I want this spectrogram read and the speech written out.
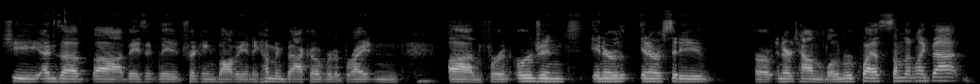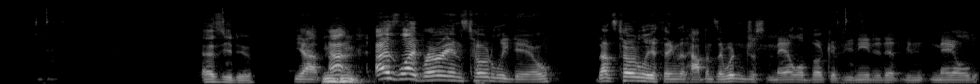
she ends up uh, basically tricking Bobby into coming back over to Brighton um, for an urgent inner inner city or inner town loan request, something like that. As you do. Yeah, a- Mhm. as librarians totally do. That's totally a thing that happens. They wouldn't just mail a book if you needed it mailed.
